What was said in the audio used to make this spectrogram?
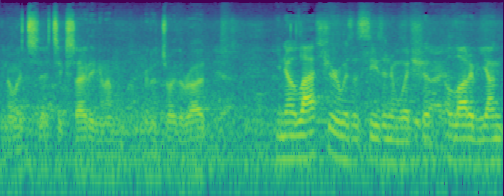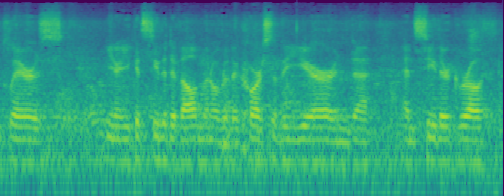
you know, it's it's exciting, and I'm, I'm going to enjoy the ride. You know, last year was a season in which a lot of young players, you know, you could see the development over the course of the year and uh, and see their growth.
